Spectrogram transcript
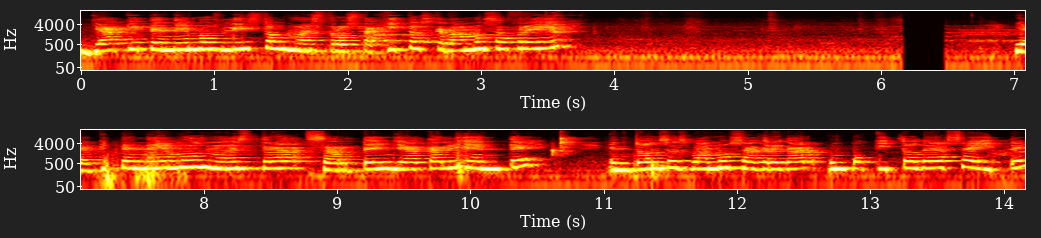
Ya aquí tenemos listos nuestros taquitos que vamos a freír. Y aquí tenemos nuestra sartén ya caliente. Entonces vamos a agregar un poquito de aceite.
